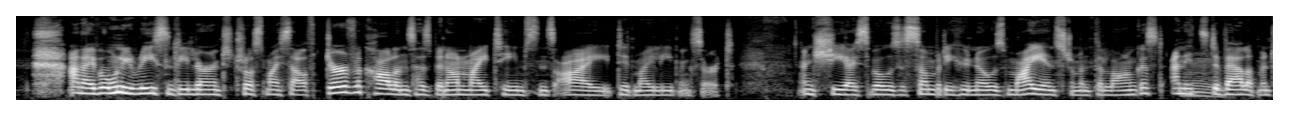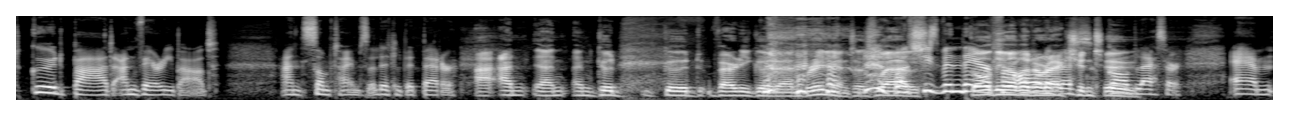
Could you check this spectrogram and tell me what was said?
and I've only recently learned to trust myself. Dervla Collins has been on my team since I did my leaving cert. And she, I suppose, is somebody who knows my instrument the longest and its development, good, bad, and very bad, and sometimes a little bit better. Uh, and, and and good, good, very good, and brilliant as well. Well, she's been there Go for the other all direction of it. too. God bless her. Um,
